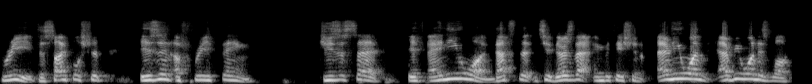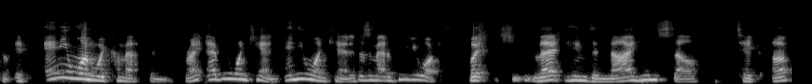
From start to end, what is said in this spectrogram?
free. Discipleship isn't a free thing. Jesus said, if anyone, that's the, see, there's that invitation. Anyone, everyone is welcome. If anyone would come after me, right? Everyone can, anyone can. It doesn't matter who you are, but he, let him deny himself, take up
